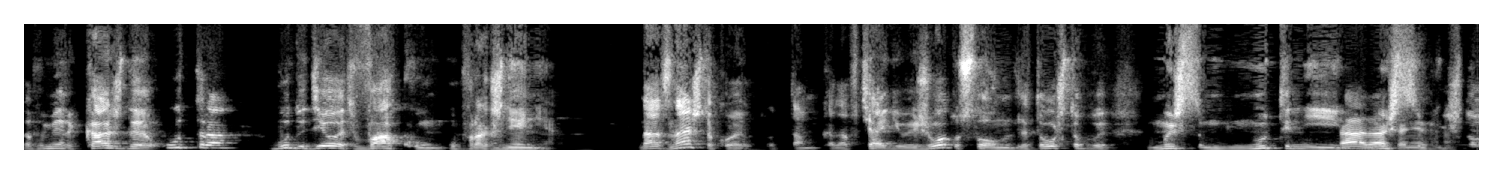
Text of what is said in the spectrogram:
например, каждое утро буду делать вакуум упражнения, да, знаешь такое, вот там, когда втягиваешь живот, условно, для того, чтобы мышцы, внутренние да, мышцы да, конечно, конечно,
